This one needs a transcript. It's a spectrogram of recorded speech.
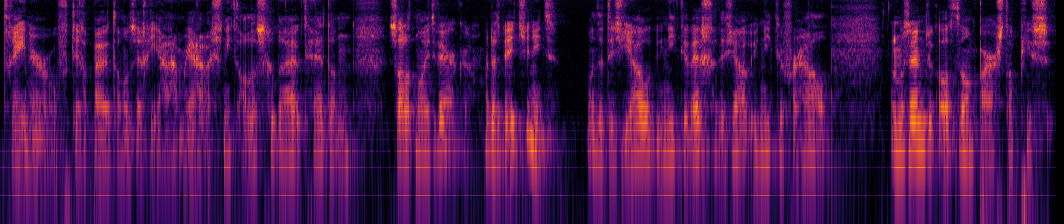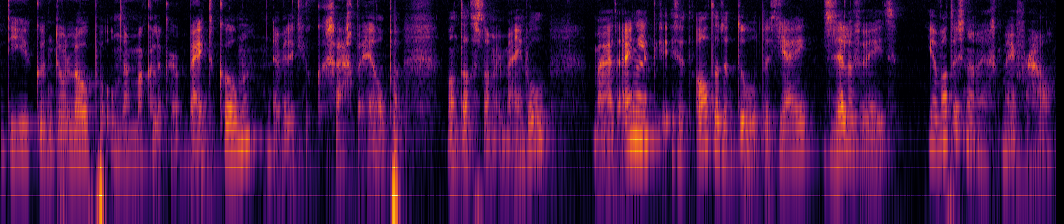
trainer of therapeut dan wel zeggen: ja, maar ja, als je niet alles gebruikt, hè, dan zal het nooit werken. Maar dat weet je niet, want het is jouw unieke weg, het is jouw unieke verhaal. En er zijn natuurlijk altijd wel een paar stapjes die je kunt doorlopen om daar makkelijker bij te komen. Daar wil ik je ook graag bij helpen, want dat is dan weer mijn rol. Maar uiteindelijk is het altijd het doel dat jij zelf weet: ja, wat is nou eigenlijk mijn verhaal?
